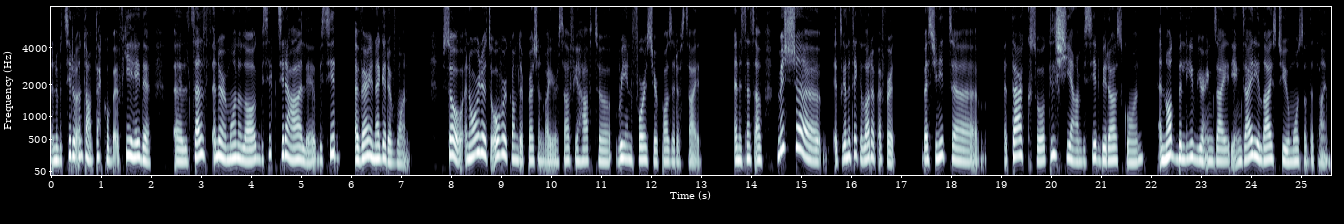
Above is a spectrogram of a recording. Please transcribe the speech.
لانه بتصيروا انتم عم تحكوا في هيدا السلف inner monologue بصير كتير عالي بصير a very negative one so in order to overcome depression by yourself you have to reinforce your positive side in a sense of مش uh, it's gonna take a lot of effort بس you need to تعكسوا كل شيء عم بيصير براسكم and not believe your anxiety anxiety lies to you most of the time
